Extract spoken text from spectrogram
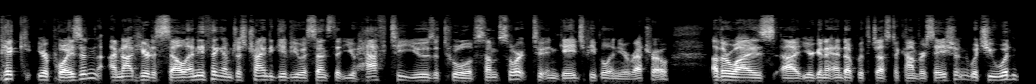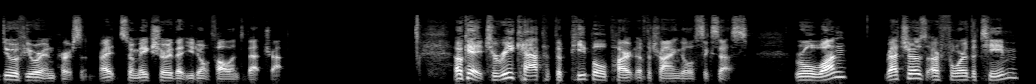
Pick your poison. I'm not here to sell anything. I'm just trying to give you a sense that you have to use a tool of some sort to engage people in your retro. Otherwise, uh, you're going to end up with just a conversation, which you wouldn't do if you were in person, right? So make sure that you don't fall into that trap. Okay, to recap the people part of the triangle of success. Rule one, Retros are for the team,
